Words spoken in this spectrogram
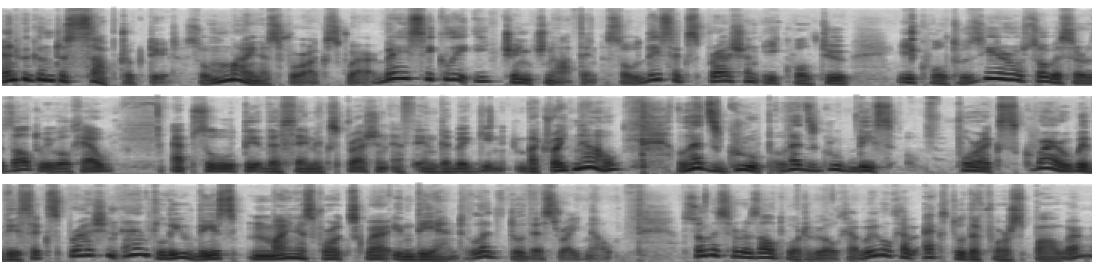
and we're going to subtract it, so minus 4x squared. Basically it changed nothing. So this expression equal to equal to 0, so as a result we will have absolutely the same expression as in the beginning. But right now let's group, let's group this 4x squared with this expression and leave this minus 4x squared in the end. Let's do this right now. So as a result what we will have? We will have x to the fourth power,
